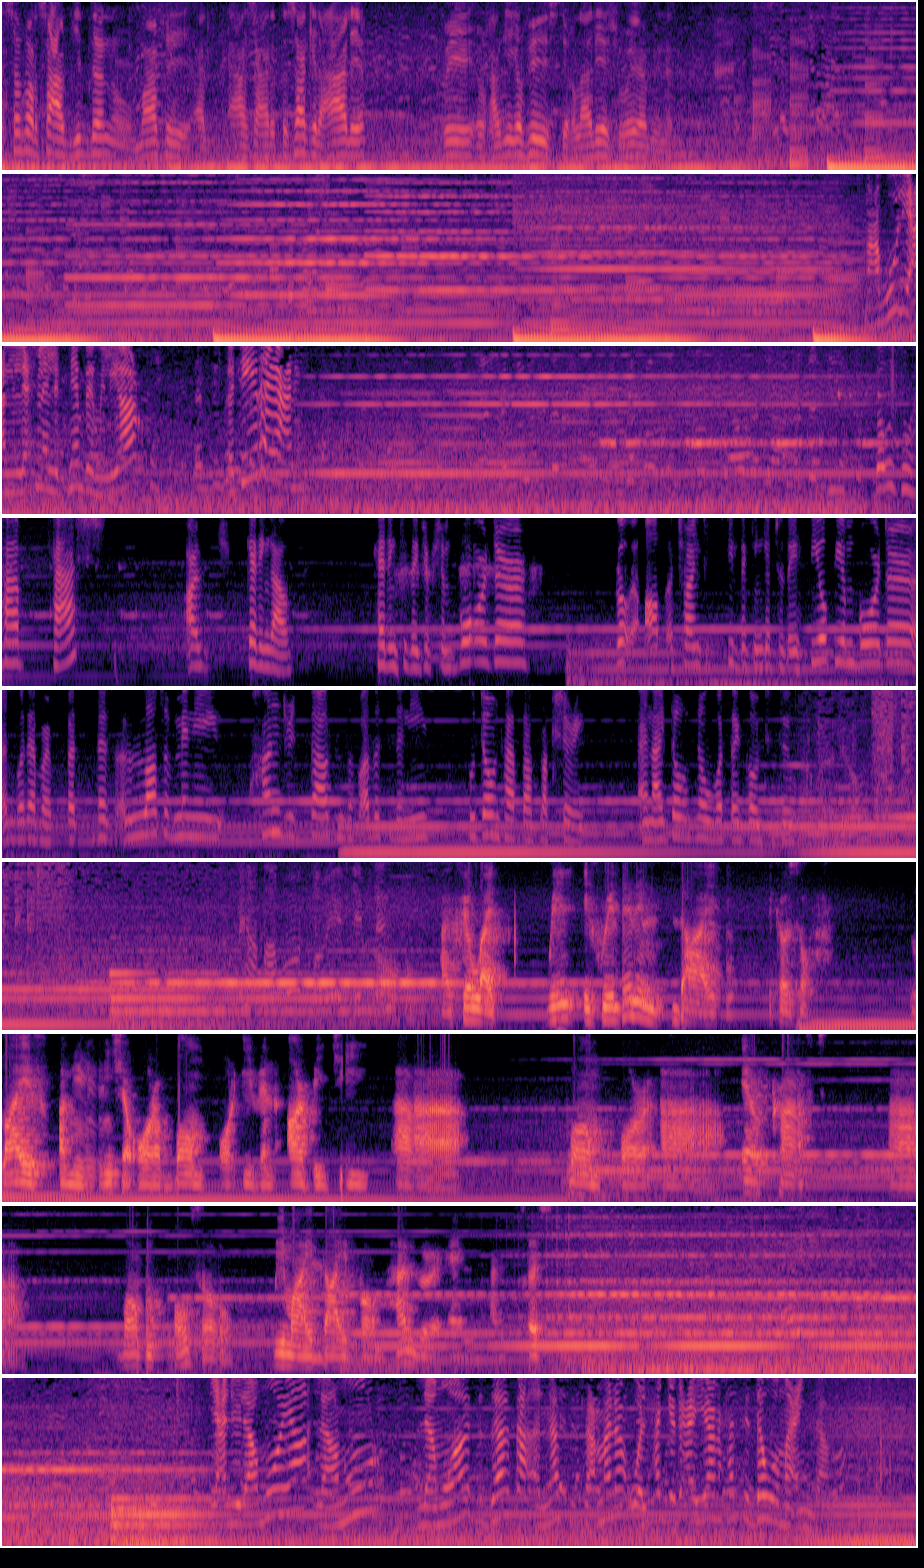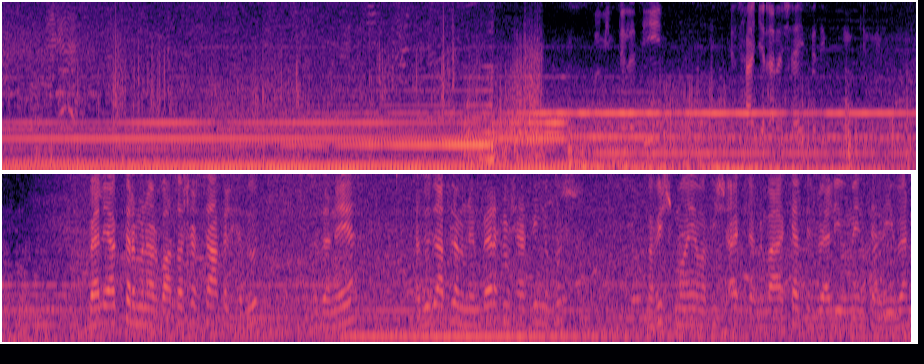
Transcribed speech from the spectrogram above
السفر صعب جدا وما في أسعار التذاكر عالية. وفي الحقيقة في استغلالية شوية من يعني اللي احنا الاثنين بمليار كتيرة يعني Those who have cash are getting out, heading to the Egyptian border, go up, trying to see if they can get to the Ethiopian border and whatever. But there's a lot of many hundreds, thousands of other Sudanese who don't have that luxury. And I don't know what they're going to do. I feel like we, if we didn't die because of live ammunition or a bomb or even RPG uh, bomb or uh, aircraft uh, bomb also, we might die from hunger and, and thirst. يعني لا مويه لا نور لا مواد ذاتها الناس تستعملها والحاجة دي عيانة حاسة دواء ما عندها من 30 الحاجة اللي أنا شايفها دي ممكن يكون بقالي أكتر من 14 ساعة في الحدود السودانية. حدود قافلة من امبارح مش عارفين نخش. مفيش مية مفيش أكل. أنا بقى اكلت بقالي يومين تقريبا.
